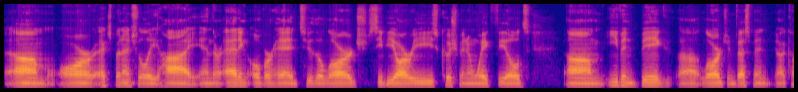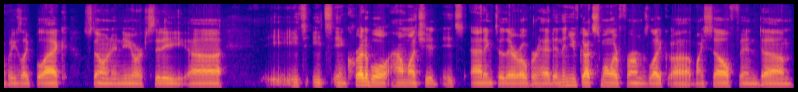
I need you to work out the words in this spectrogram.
um, are exponentially high, and they're adding overhead to the large CBREs, Cushman and Wakefield's, um, even big, uh, large investment uh, companies like Blackstone in New York City. It's it's incredible how much it, it's adding to their overhead. And then you've got smaller firms like uh, myself and um,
